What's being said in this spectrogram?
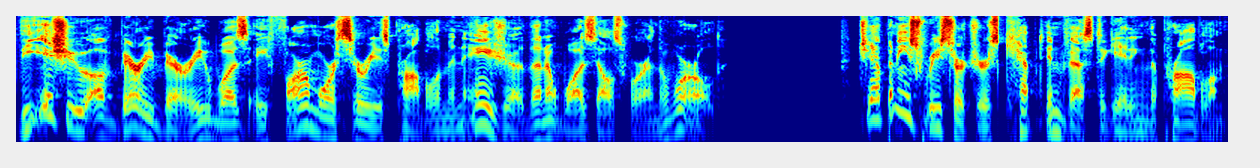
The issue of beriberi was a far more serious problem in Asia than it was elsewhere in the world. Japanese researchers kept investigating the problem,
